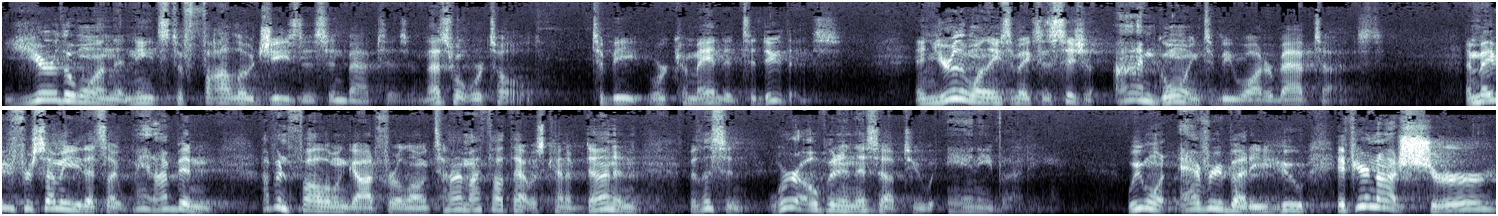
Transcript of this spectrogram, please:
You're the one that needs to follow Jesus in baptism. That's what we're told. To be, we're commanded to do this. And you're the one that needs to make the decision. I'm going to be water baptized. And maybe for some of you, that's like, man, I've been, I've been following God for a long time. I thought that was kind of done. And, but listen, we're opening this up to anybody. We want everybody who, if you're not sure,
